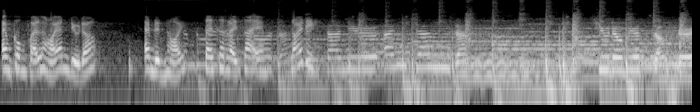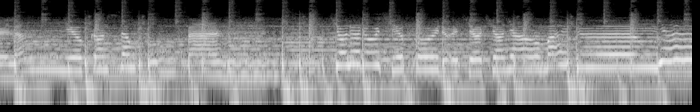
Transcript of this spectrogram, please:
Em không phải là hỏi anh điều đó. Em định hỏi Tại sao lại xa em? Nói đi. Chiều đâu biết dòng đời lắm Nhiều con sóng phũ phàng. Cho lứa đôi chia phôi đợi chờ cho nhau mãi thương nhớ.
